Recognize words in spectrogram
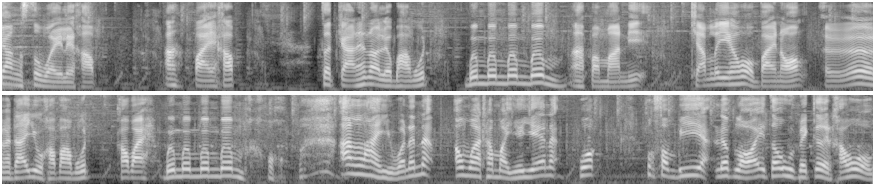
ย่างสวยเลยครับ อะ ไปครับ จัดการให้หน่อยเร็วบามุดบึมบึมบึมบึมอะประมาณนี้แคลรี่ครับผมไปน้อง เออ ได้อยู่ครับอาวุธเข้าไปบึมบึมบึมบึมโอ้โหอะไรวะนั้นน่ะเอามาทำไมเยอะแยะน่ะพวกพวกซอมบี้อะเรียบร้อยเจ้าอูดไปเกิดครับผม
